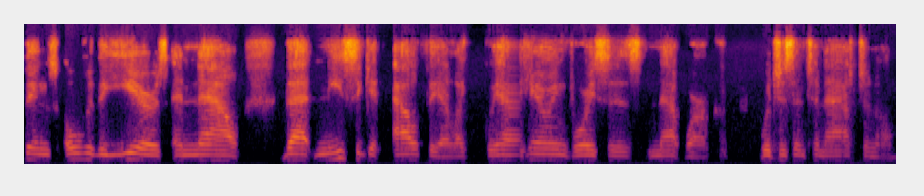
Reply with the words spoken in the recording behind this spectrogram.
things over the years and now that needs to get out there like we have hearing voices network which is international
